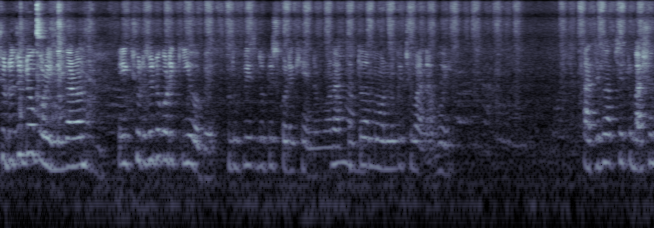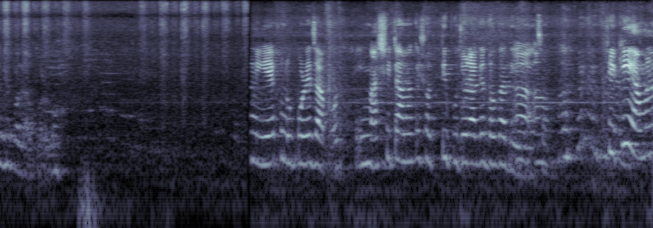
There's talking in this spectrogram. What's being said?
ছোট ছোট করিনি কারণ এই ছোট ছোট করে কি হবে? দু পিস দু পিস করে খেয়ে নেব। রাতে তো আমি অন্য কিছু বানাবোই। রাতে ভাবছি একটু বাসন্তী পোলাও করব। নিয়ে এখন উপরে যাব। এই মাসিটা আমাকে সত্যি পুজোর আগে দোকা দিয়ে দিয়েছে। ঠিকই আমার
